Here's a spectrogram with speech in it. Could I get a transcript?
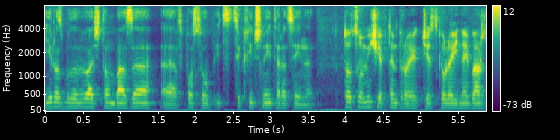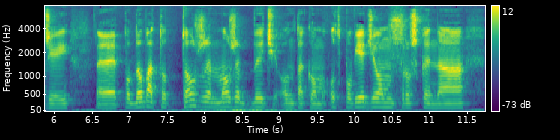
i rozbudowywać tą bazę w sposób cykliczny, iteracyjny. To, co mi się w tym projekcie z kolei najbardziej E, podoba, to to, że może być on taką odpowiedzią troszkę na e,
